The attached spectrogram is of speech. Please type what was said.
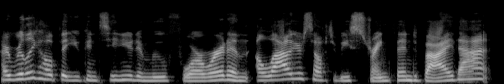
I really hope that you continue to move forward and allow yourself to be strengthened by that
